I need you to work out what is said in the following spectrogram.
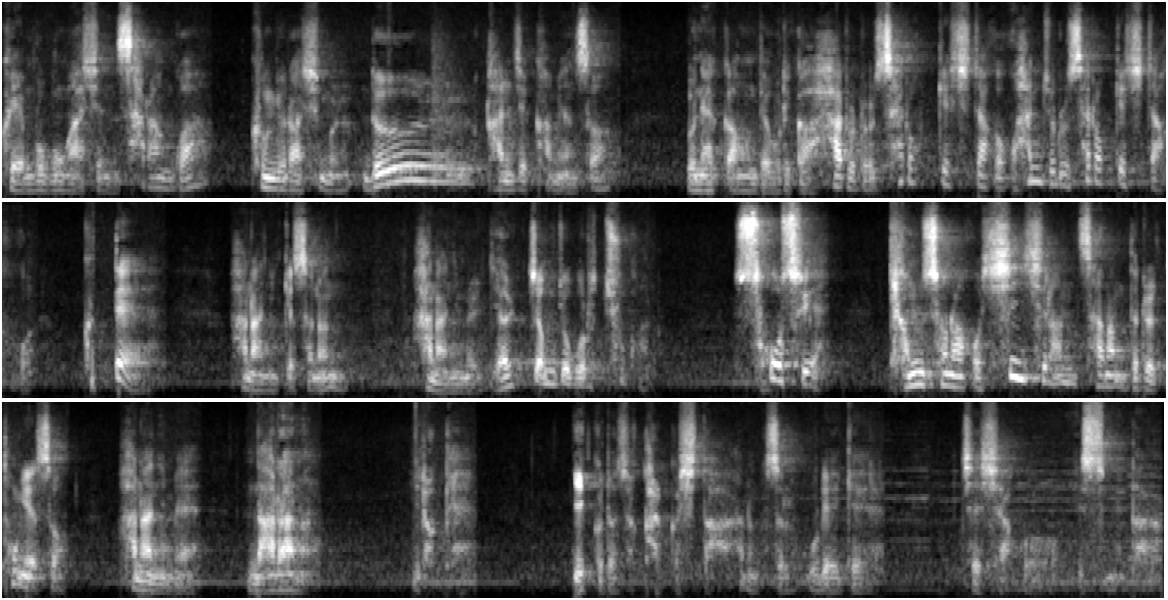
그의 무궁하신 사랑과 긍휼하심을 늘 간직하면서 은혜 가운데 우리가 하루를 새롭게 시작하고 한 주를 새롭게 시작하고 그때 하나님께서는 하나님을 열정적으로 추구하는 소수의 겸손하고 신실한 사람들을 통해서 하나님의 나라는 이렇게 이끌어져 갈 것이다 하는 것을 우리에게 제시하고 있습니다.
